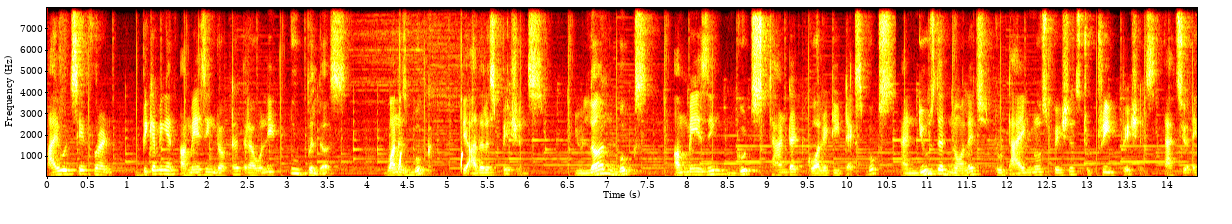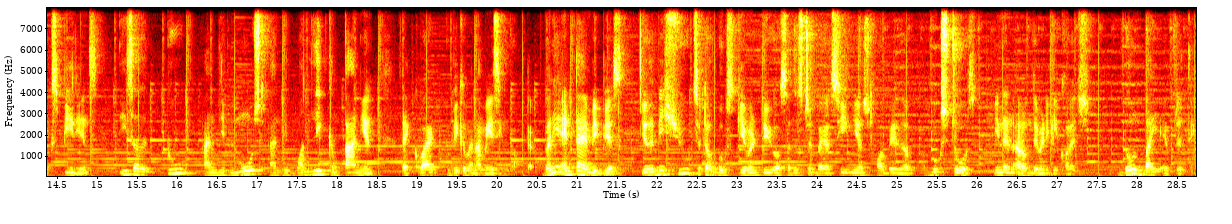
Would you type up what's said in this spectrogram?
I would say for an, becoming an amazing doctor, there are only two pillars. One is book the other is patients. You learn books, amazing, good standard quality textbooks, and use that knowledge to diagnose patients, to treat patients. That's your experience. These are the two and the most and the only companion required to become an amazing doctor. When you enter MBBS, there will be huge set of books given to you or suggested by your seniors or by the bookstores in and around the medical college. Don't buy everything.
